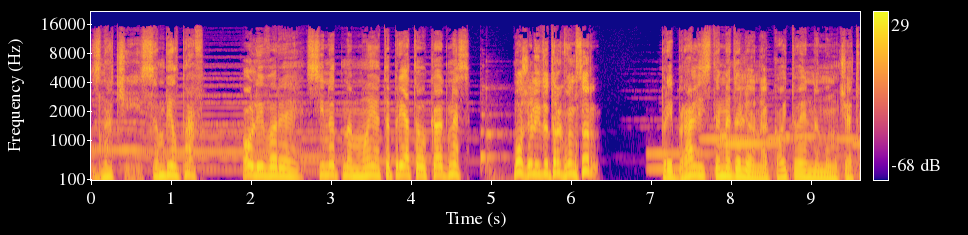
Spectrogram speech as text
значи съм бил прав. Оливър е синът на моята приятелка Агнес. Може ли да тръгвам, сър? Прибрали сте медальона, който е на момчето.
